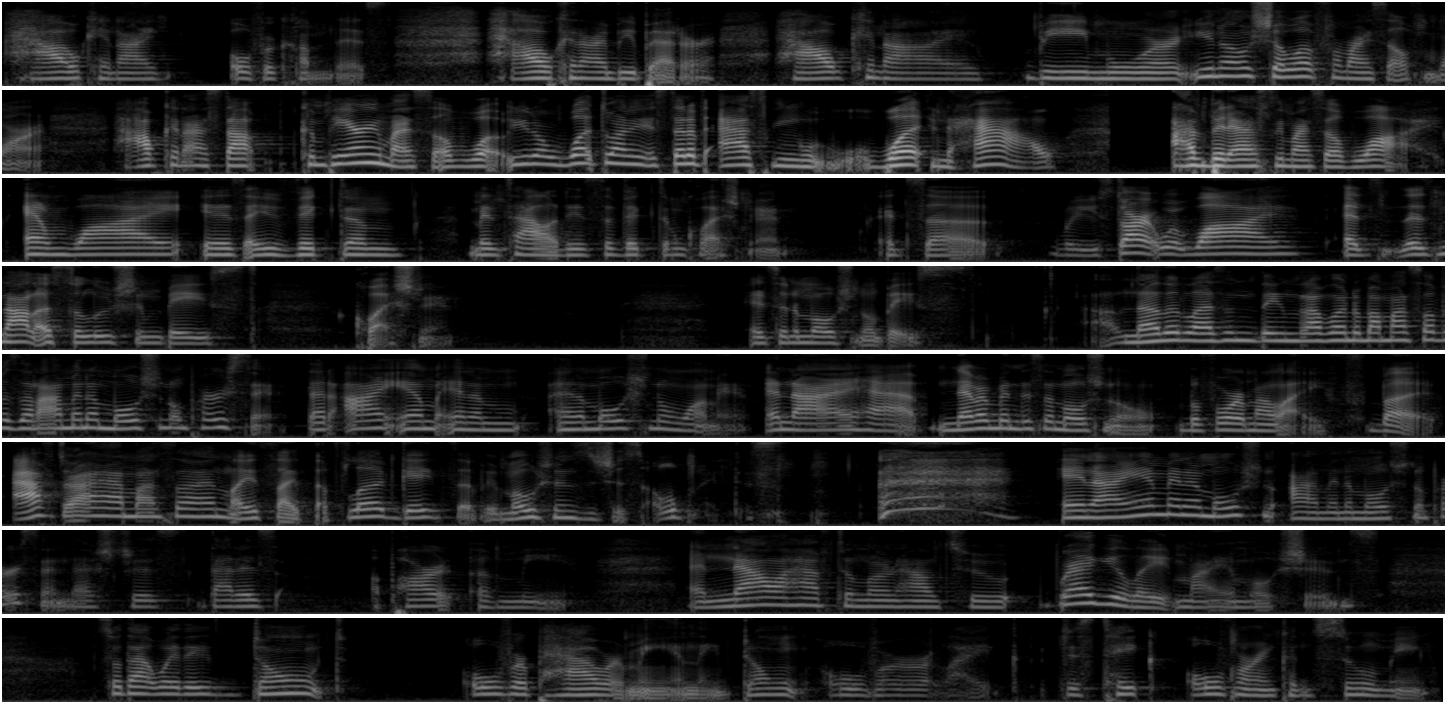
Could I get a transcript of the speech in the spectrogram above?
How can I overcome this? How can I be better? How can I be more, you know, show up for myself more? How can I stop comparing myself? What, you know, what do I need? Instead of asking what and how, I've been asking myself why. And why is a victim mentality? It's a victim question. It's a, when you start with why, it's, it's not a solution based question. It's an emotional base. Another lesson thing that I've learned about myself is that I'm an emotional person, that I am an, an emotional woman. And I have never been this emotional before in my life. But after I had my son, like it's like the floodgates of emotions just opened. and I am an emotional I'm an emotional person. That's just that is a part of me. And now I have to learn how to regulate my emotions so that way they don't overpower me and they don't over like just take over and consume me.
